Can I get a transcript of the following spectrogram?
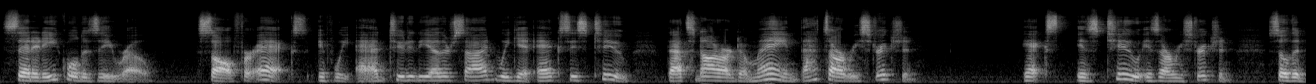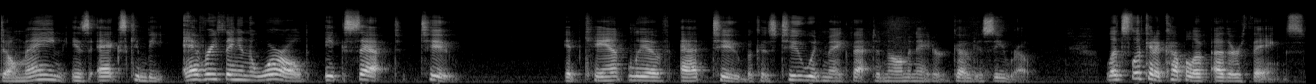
set it equal to 0, solve for x. If we add 2 to the other side, we get x is 2. That's not our domain, that's our restriction. x is 2 is our restriction. So the domain is x can be everything in the world except 2. It can't live at 2 because 2 would make that denominator go to 0. Let's look at a couple of other things.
